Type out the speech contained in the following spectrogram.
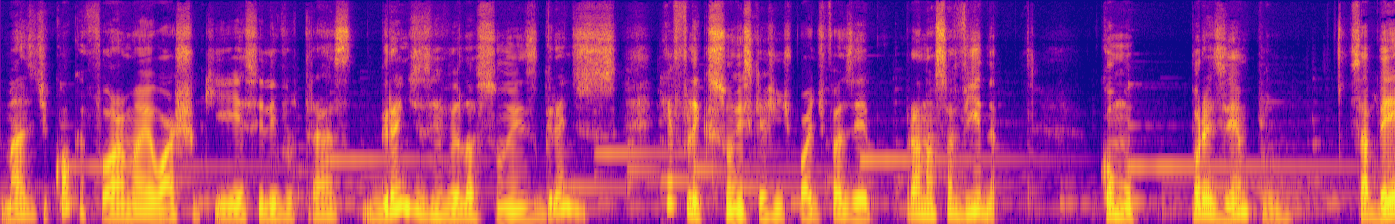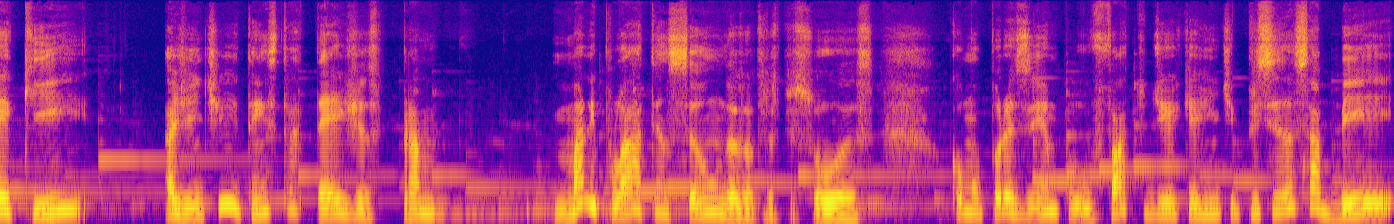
Mas de qualquer forma, eu acho que esse livro traz grandes revelações, grandes reflexões que a gente pode fazer para nossa vida. Como, por exemplo, saber que a gente tem estratégias para manipular a atenção das outras pessoas, como por exemplo o fato de que a gente precisa saber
